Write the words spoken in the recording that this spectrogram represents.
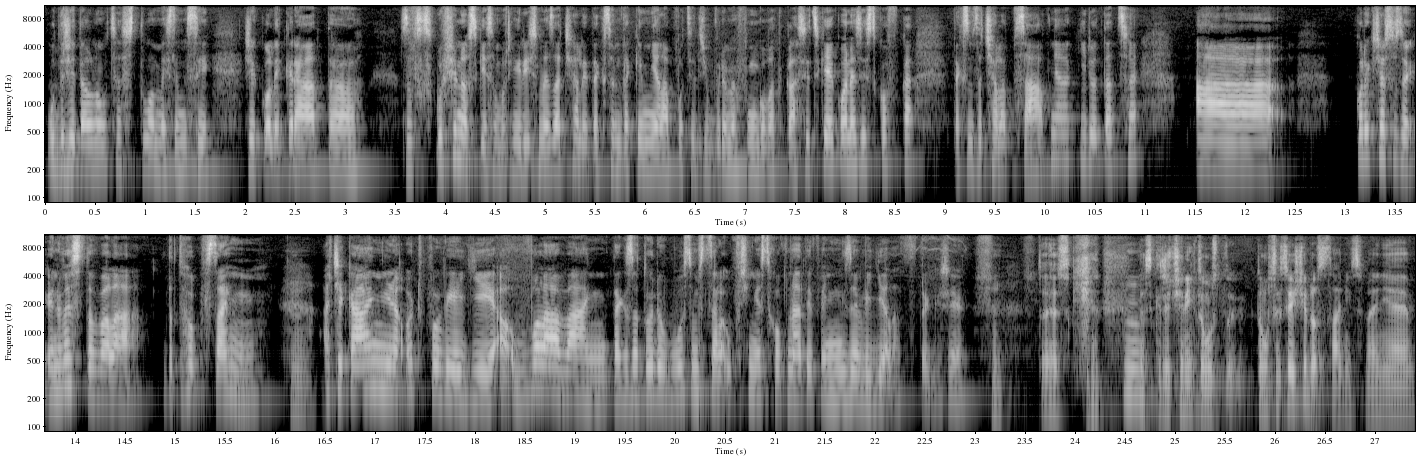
udržitelnou cestu a myslím si, že kolikrát eh, z zkušenosti, samozřejmě, když jsme začali, tak jsem taky měla pocit, že budeme fungovat klasicky jako neziskovka, tak jsem začala psát nějaký dotace a kolik času jsem investovala do toho psaní hmm. a čekání na odpovědi a obvolávání, tak za tu dobu jsem zcela upřímně schopná ty peníze vydělat, takže... Hmm. To je hezky, hmm. hezky řečený, k tomu, k tomu se chci ještě dostat, nicméně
